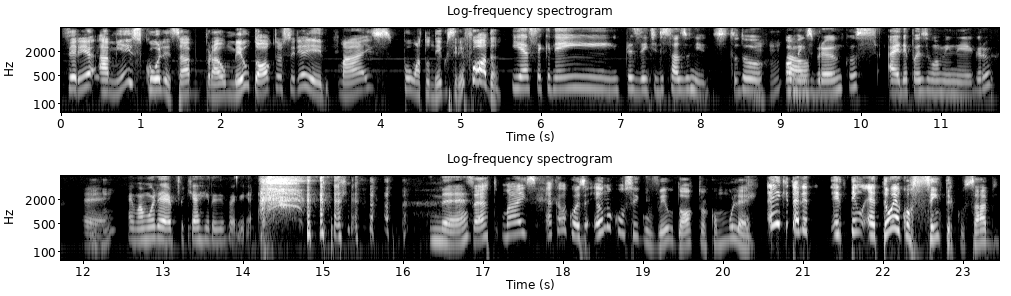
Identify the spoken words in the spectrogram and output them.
Seria a minha escolha, sabe? Pra o meu Doctor seria ele. Mas, pô, um ator negro seria foda. Ia ser que nem presidente dos Estados Unidos. Tudo Uhum. homens brancos, aí depois um homem negro, É. Uhum. aí uma mulher, porque a Hillary vai ganhar. Né? Certo? Mas é aquela coisa, eu não consigo ver o Doctor como mulher. É aí que tá, ele, é- ele tem, é tão egocêntrico, sabe?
